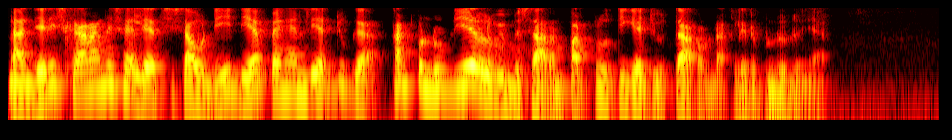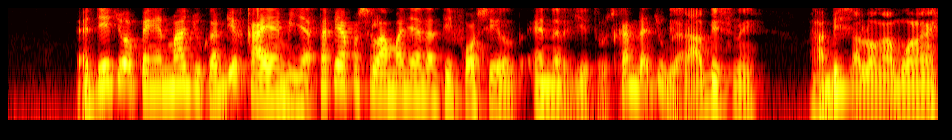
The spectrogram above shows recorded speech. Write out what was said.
Nah, jadi sekarang ini saya lihat si Saudi, dia pengen lihat juga. Kan penduduknya lebih besar, 43 juta kalau tidak clear penduduknya. Ya, dia juga pengen maju kan, dia kaya minyak. Tapi apa selamanya nanti fosil energi terus? Kan enggak juga. Bisa habis nih. Habis Kalau nggak mulai.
